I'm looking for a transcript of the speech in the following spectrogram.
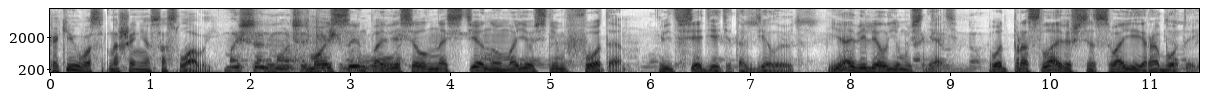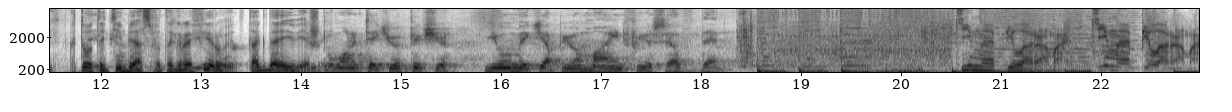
Какие у вас отношения со славой? Мой сын повесил на стену мое с ним фото. Ведь все дети так делают. Я велел ему снять. Вот прославишься своей работой. Кто-то тебя сфотографирует, тогда и вешай. Кинопилорама. Кинопилорама.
